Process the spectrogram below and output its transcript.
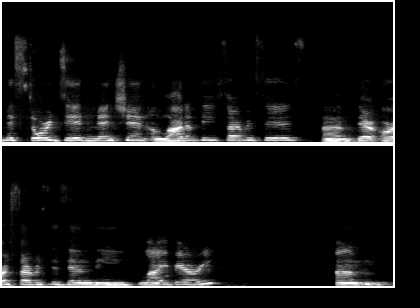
Ms. Storr did mention a lot of these services. Um, there are services in the library. Um,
